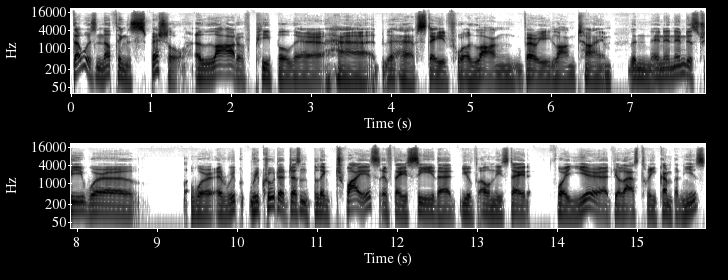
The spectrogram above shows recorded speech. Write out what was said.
That was nothing special. A lot of people there had have stayed for a long, very long time. In, in an industry where where a rec- recruiter doesn't blink twice if they see that you've only stayed for a year at your last three companies,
